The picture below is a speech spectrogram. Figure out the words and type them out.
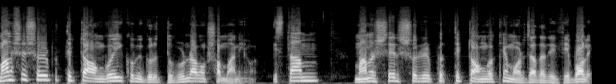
মানুষের শরীর প্রত্যেকটা অঙ্গই খুবই গুরুত্বপূর্ণ এবং সম্মানীয়। ইসলাম মানুষের শরীরের প্রত্যেকটা অঙ্গকে মর্যাদা দিতে বলে।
